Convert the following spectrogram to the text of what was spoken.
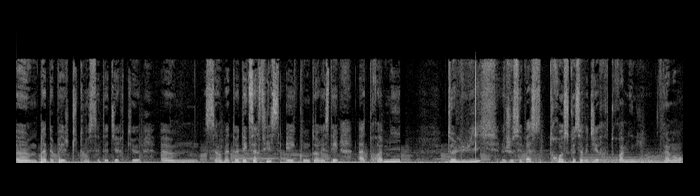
euh, pas de pêche du tout, c'est-à-dire que euh, c'est un bateau d'exercice et qu'on doit rester à 3000 de lui. Je sais pas trop ce que ça veut dire 3000 vraiment,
